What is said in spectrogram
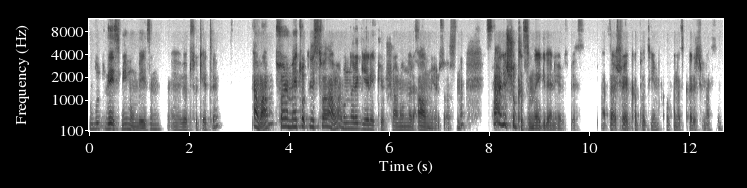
Bu resmi Moonbase'in e, WebSocket'i. Tamam. Sonra metot list falan var. Bunlara gerek yok. Şu an onları almıyoruz aslında. Sadece şu kısımla ilgileniyoruz biz. Hatta şöyle kapatayım. Kafanız karışmasın.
